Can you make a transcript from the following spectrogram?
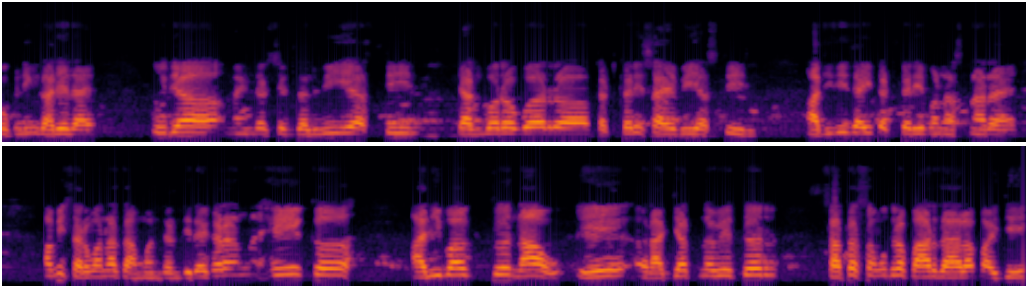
ओपनिंग झालेलं आहे. उद्या महेंद्र शेठ दलवी हे असतील. त्याचबरोबर तटकरे साहेबही असतील. आदितीताई तटकरे पण असणार आहे. आम्ही सर्वांनाच आमंत्रण दिलं आहे कारण हे एक अलिबागचं नाव हे राज्यात नव्हे तर साता समुद्र पार जायला पाहिजे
